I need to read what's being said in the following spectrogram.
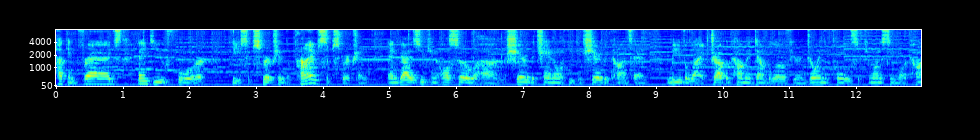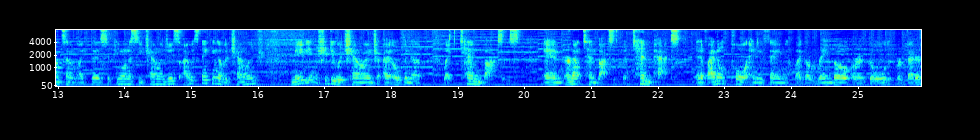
Huckin' Frags, thank you for the subscription, the Prime subscription. And guys, you can also um, share the channel, you can share the content leave a like, drop a comment down below if you're enjoying the pulls, if you want to see more content like this, if you want to see challenges. I was thinking of a challenge. Maybe I should do a challenge. I open up like 10 boxes, and or not 10 boxes, but 10 packs. And if I don't pull anything like a rainbow or a gold or better,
